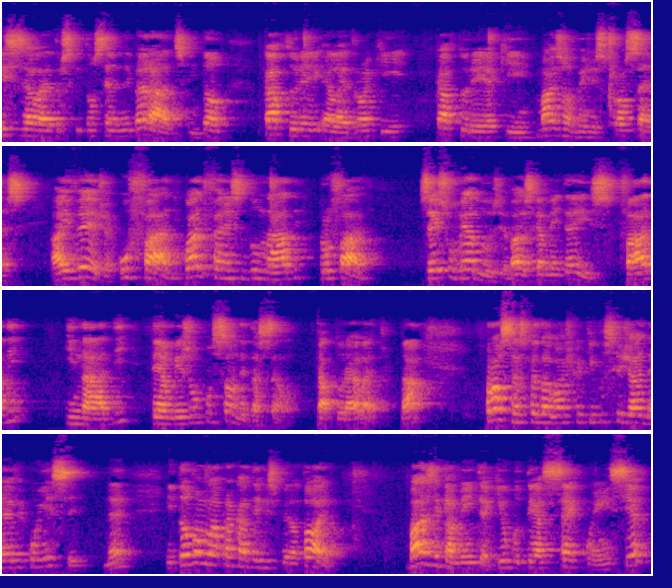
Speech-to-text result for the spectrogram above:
esses elétrons que estão sendo liberados. Então, capturei elétron aqui, capturei aqui, mais uma vez nesse processo. Aí veja, o FAD. Qual a diferença do NAD para o FAD? 6 por meia dúzia, basicamente é isso. FAD e NAD têm a mesma função dentro da célula capturar elétron, tá? Processo pedagógico aqui você já deve conhecer, né? Então vamos lá para a cadeia respiratória. Basicamente aqui eu botei a sequência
